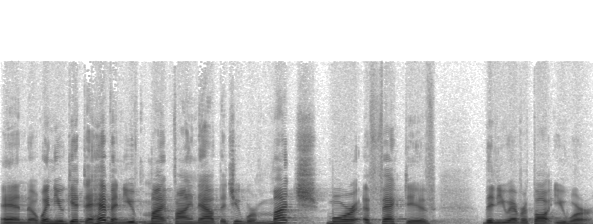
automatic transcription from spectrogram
And uh, when you get to heaven, you might find out that you were much more effective than you ever thought you were.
